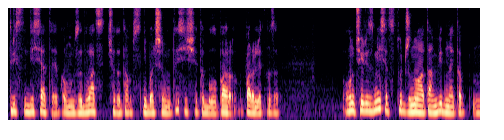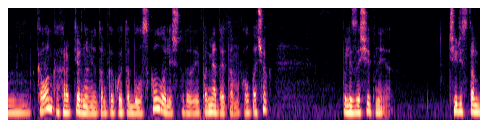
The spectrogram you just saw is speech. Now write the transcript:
310 э, по-моему, за 20, что-то там с небольшим тысяч, это было пару, пару лет назад. Он через месяц тут же, ну, а там видно, это колонка характерная, у него там какой-то был скол или что-то, и помятый там колпачок пылезащитный. Через там,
